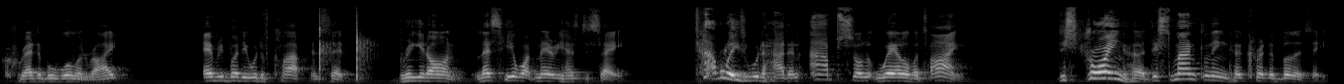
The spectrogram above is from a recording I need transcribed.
Credible woman, right? Everybody would have clapped and said, Bring it on. Let's hear what Mary has to say. Tabloids would have had an absolute whale of a time, destroying her, dismantling her credibility.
